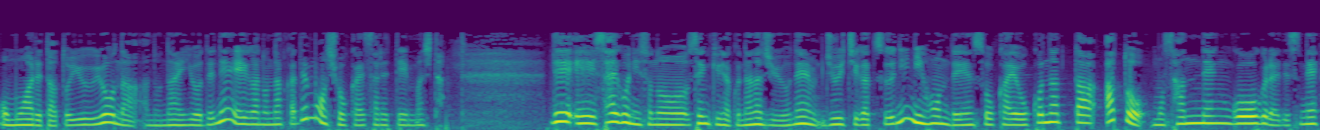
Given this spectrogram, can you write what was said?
思われたというようなあの内容でね、映画の中でも紹介されていました。で、えー、最後にその1974年11月に日本で演奏会を行った後、もう3年後ぐらいですね、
